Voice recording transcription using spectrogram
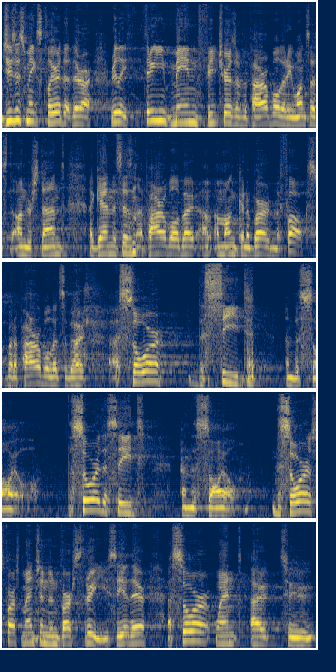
Jesus makes clear that there are really three main features of the parable that he wants us to understand. Again, this isn't a parable about a monk and a bird and a fox, but a parable that's about a sower, the seed, and the soil. The sower, the seed, and the soil. The sower is first mentioned in verse 3. You see it there? A sower went out to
